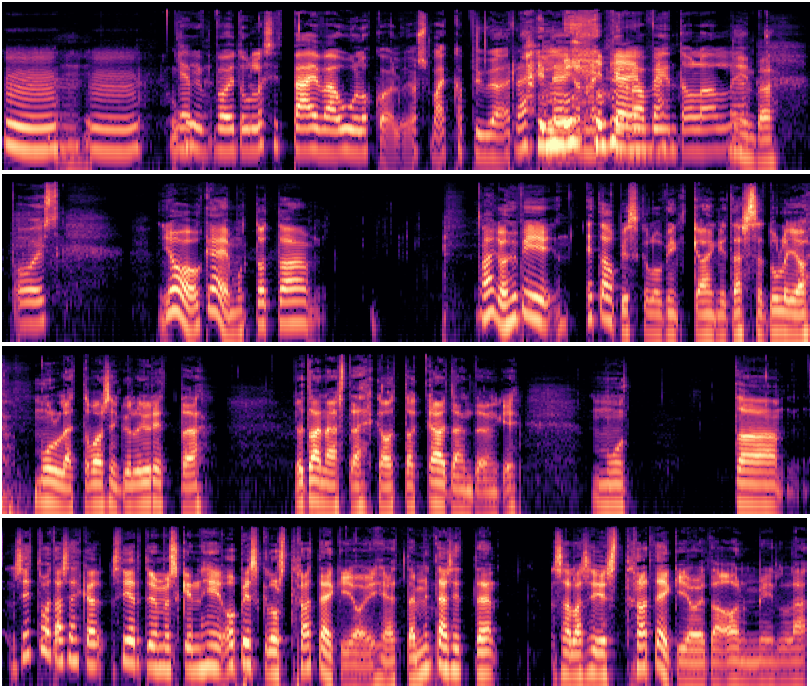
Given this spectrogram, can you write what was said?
Mm, mm. Mm, jep. voi tulla sitten päivä ulkoilu, jos vaikka pyöräilee niin, jonnekin näinpä. ravintolalle Niinpä. pois. Joo, okei, okay, mutta tota, aika hyviä etäopiskeluvinkkejä ainakin tässä tuli jo mulle, että voisin kyllä yrittää jotain näistä ehkä ottaa käytäntöönkin. Mutta sitten voitaisiin ehkä siirtyä myöskin niihin opiskelustrategioihin, että mitä sitten sellaisia strategioita on, millä,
